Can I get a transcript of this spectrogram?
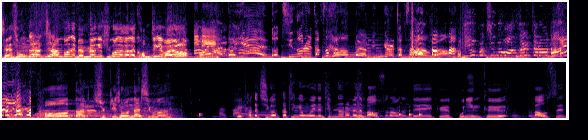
제 손가락질 한 번에 몇 명이 죽어나가나 검증해봐요 야, 너 얘! 너 진우를 짝사랑한 거야? 민규를 짝사랑한 거야? 거딱 죽기 좋은 날씨구만 그? 각자 직업 같은 경우에는 탭 누르면은 마우스 나오는데 그 본인 그 마우스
